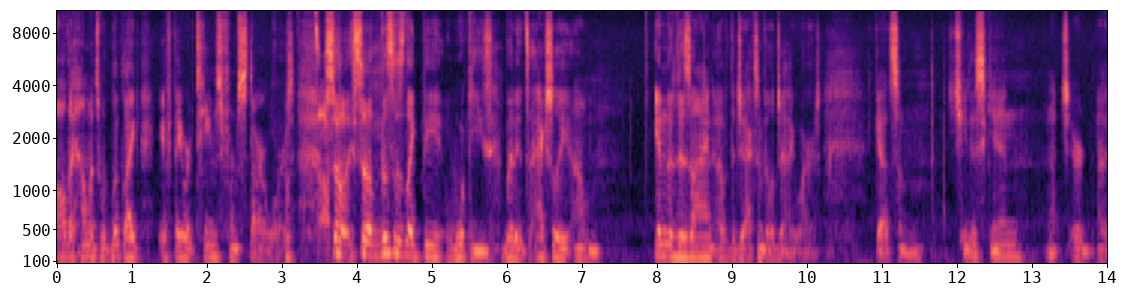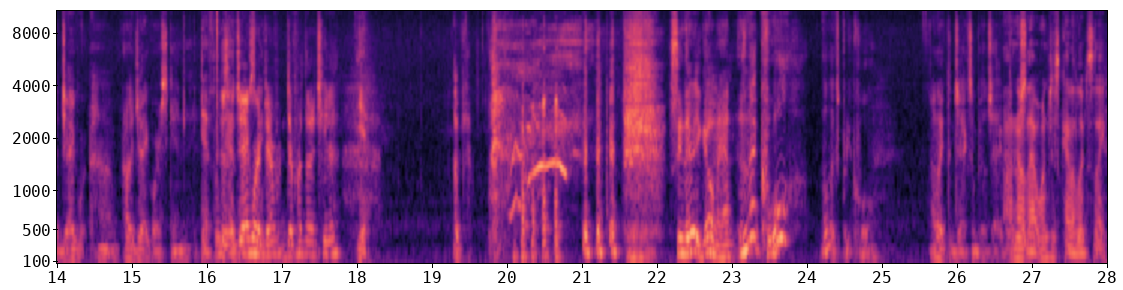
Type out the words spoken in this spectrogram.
all the helmets would look like if they were teams from Star Wars. So so this is like the Wookiees, but it's actually um, in the design of the Jacksonville Jaguars. Got some cheetah skin. Not ch- or uh, jaguar, uh, probably jaguar skin. Definitely Is a jaguar jaguar different, different than a cheetah? yeah. Okay. See, there you go, man. Isn't that cool? That looks pretty cool. I like the Jacksonville Jaguars. I know that one just kind of looks like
